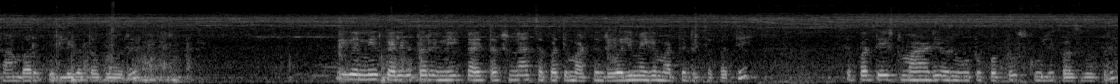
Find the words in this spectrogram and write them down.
ಸಾಂಬಾರು ಕುದ್ಲಿಗತ್ತದ ತಗೊಳ್ರಿ ಈಗ ನೀರು ಕಲಿಗತ್ತಾರ ನೀರು ಕಾಯ್ದ ತಕ್ಷಣ ಚಪಾತಿ ಮಾಡ್ತೀನಿ ರೀ ಒಲಿ ಮ್ಯಾಗೆ ಮಾಡ್ತೀನಿ ರೀ ಚಪಾತಿ. ಚಪಾತಿ ಇಷ್ಟು ಮಾಡಿ ಅವ್ರಿಗೆ ಊಟ ಕೊಟ್ಟು ಸ್ಕೂಲಿಗೆ ಕಳಿಸ್ಬೇಕು ರೀ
